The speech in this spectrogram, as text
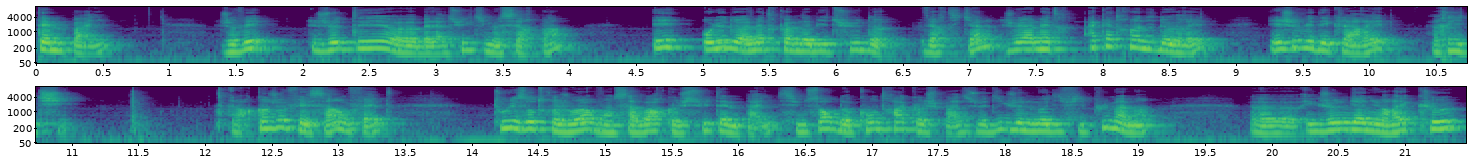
Tempai. Je vais jeter euh, ben, la tuile qui ne me sert pas, et au lieu de la mettre comme d'habitude verticale, je vais la mettre à 90 degrés et je vais déclarer Richie. Alors quand je fais ça, en fait, tous les autres joueurs vont savoir que je suis Tempai. C'est une sorte de contrat que je passe. Je dis que je ne modifie plus ma main euh, et que je ne gagnerai que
